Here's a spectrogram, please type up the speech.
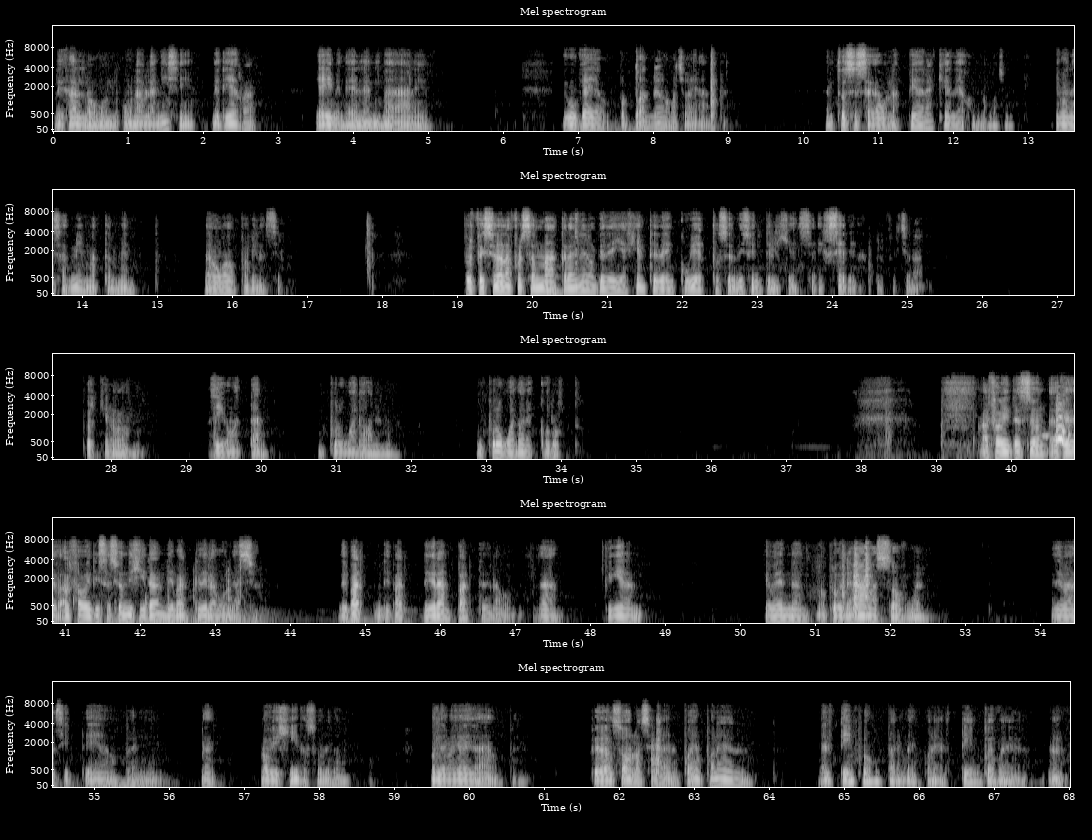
dejarlo con una planicie de tierra y ahí meter animales. Digo que haya por todo el Rimapocho allá. Entonces sacamos las piedras que hay debajo del Rimapocho y con esas mismas también la abogamos para financiar. Perfeccionar las Fuerzas Armadas, Carabineros, PDI, agentes de encubierto, servicio de inteligencia, etcétera. Perfeccionar. Porque no, así como están, un puro guatones, ¿no? Un puro guatones corruptos. Alfabetización, alfabetización digital de parte de la población. De parte, de parte, de gran parte de la población. O sea, que quieran que aprendan los programas, software, sepan sistemas, ¿eh? los viejitos sobre todo, los de mayor edad, pero solo se pueden, poner el, tiempo, pueden poner el tiempo, poner, no,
